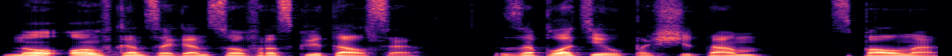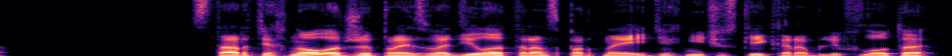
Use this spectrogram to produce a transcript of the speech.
Но он в конце концов расквитался, заплатил по счетам сполна. Star Technology производила транспортные и технические корабли флота,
